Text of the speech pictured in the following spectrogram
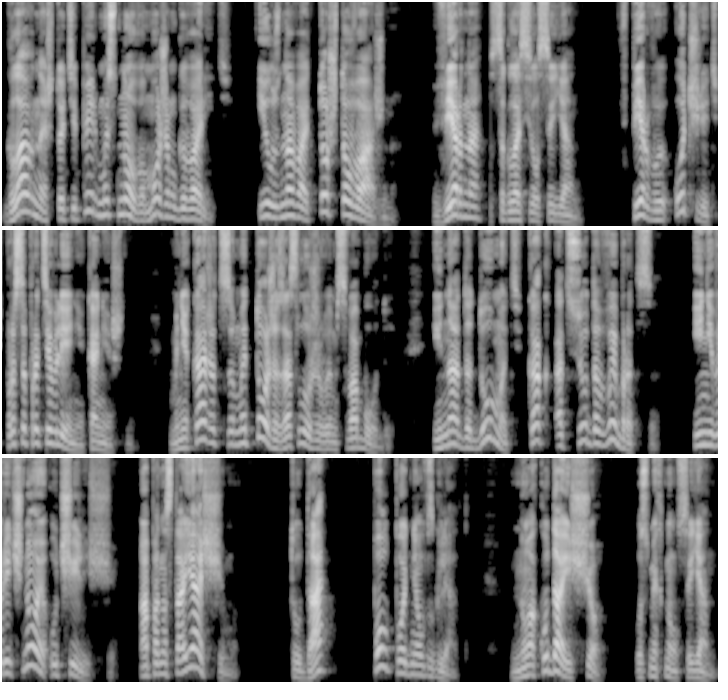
Главное, что теперь мы снова можем говорить и узнавать то, что важно. Верно, согласился Ян. В первую очередь про сопротивление, конечно. Мне кажется, мы тоже заслуживаем свободы. И надо думать, как отсюда выбраться. И не в речное училище, а по-настоящему. Туда? Пол поднял взгляд. Ну а куда еще? Усмехнулся Ян.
